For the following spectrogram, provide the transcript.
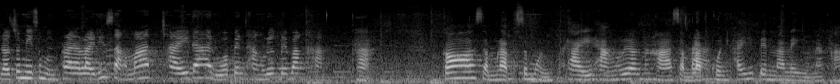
แล้วจะมีสมุนไพรอะไรที่สามารถใช้ได้หรือว่าเป็นทางเลือกได้บ้างคะ ค่ะ ก็สำหรับสมุนไพรทางเลือกนะคะสำหรับค่ะคนไข้ที่เป็นมะเร็งนะคะ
